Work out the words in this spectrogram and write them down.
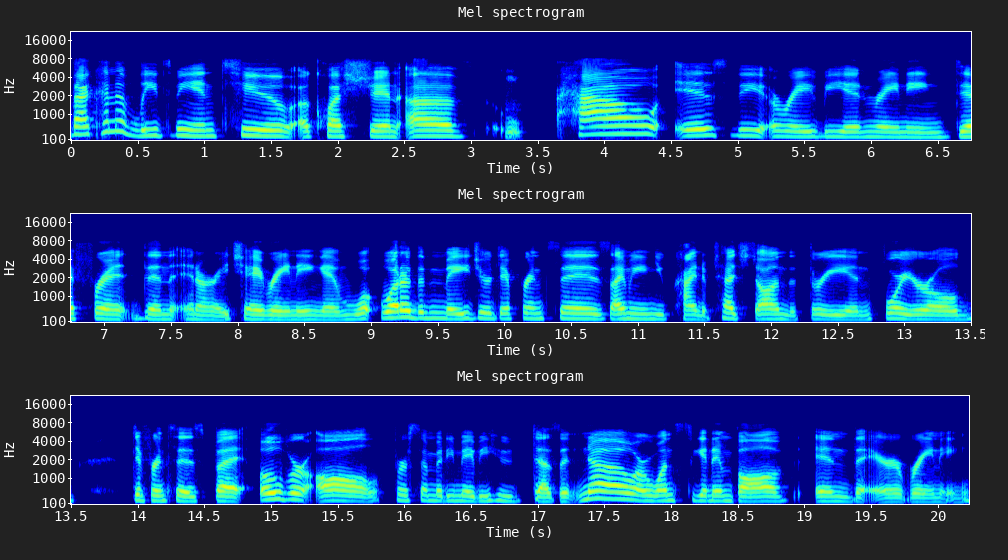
that kind of leads me into a question of how is the Arabian reining different than the NRHA reining, and what what are the major differences? I mean, you kind of touched on the three and four year old differences, but overall, for somebody maybe who doesn't know or wants to get involved in the Arab reining,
